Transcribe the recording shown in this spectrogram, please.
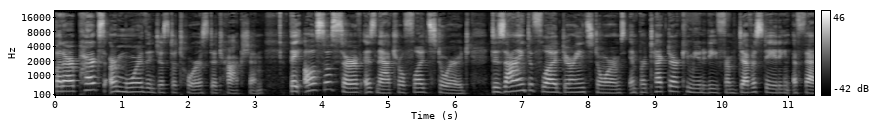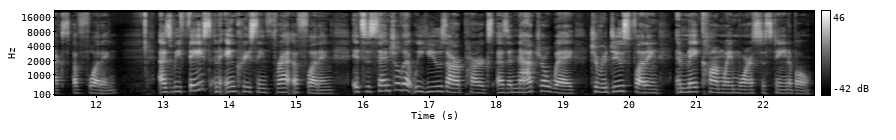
But our parks are more than just a tourist attraction. They also serve as natural flood storage, designed to flood during storms and protect our community from devastating effects of flooding. As we face an increasing threat of flooding, it's essential that we use our parks as a natural way to reduce flooding and make Conway more sustainable.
